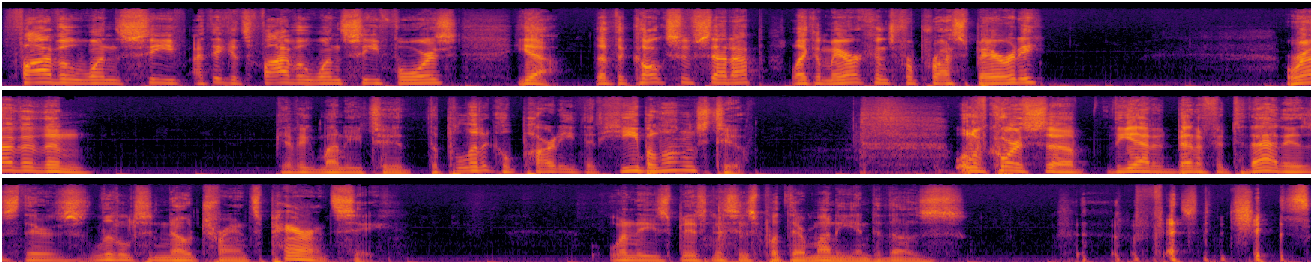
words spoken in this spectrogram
501c, I think it's 501c4s. Yeah, that the Kochs have set up, like Americans for Prosperity, rather than giving money to the political party that he belongs to. Well, of course, uh, the added benefit to that is there's little to no transparency when these businesses put their money into those vestiges.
